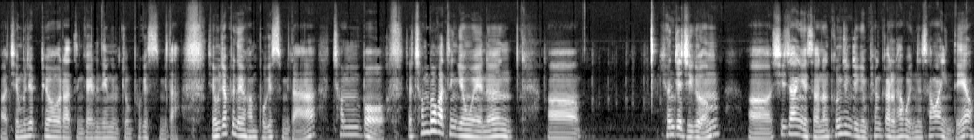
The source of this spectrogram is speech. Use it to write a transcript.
어, 재무제표라든가 이런 내용을 좀 보겠습니다. 재무제표 내용 한번 보겠습니다. 첨보, 첨보 같은 경우에는 어, 현재 지금 어, 시장에서는 긍정적인 평가를 하고 있는 상황인데요.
